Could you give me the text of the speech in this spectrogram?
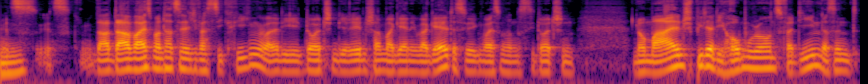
Mhm. jetzt, jetzt, da, da weiß man tatsächlich, was die kriegen, weil die Deutschen, die reden scheinbar gerne über Geld, deswegen weiß man, dass die deutschen normalen Spieler, die Homegrowns verdienen, das sind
